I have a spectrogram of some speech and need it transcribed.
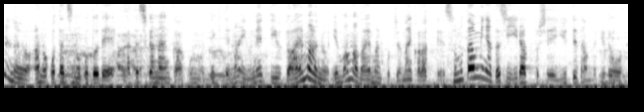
るのよ。あの子たちのことで、私がなんかこのできてないよねって言うと謝るの。いやママが謝ることじゃないからって。そのたんびに私イラッとして言ってたんだけど、うん。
